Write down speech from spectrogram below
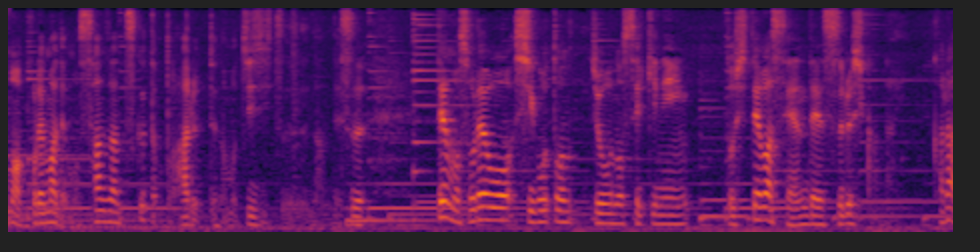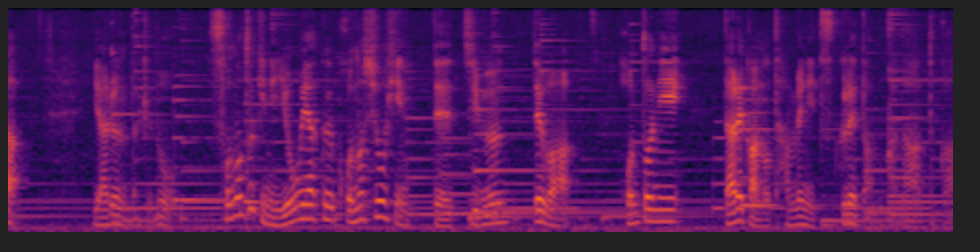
まあ、これまでも散々作ったことあるっていうのも事実なんですでもそれを仕事上の責任としては宣伝するしかないからやるんだけどその時にようやくこの商品って自分では本当に誰かのために作れたのかなとか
